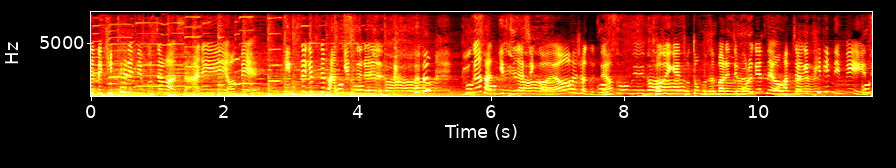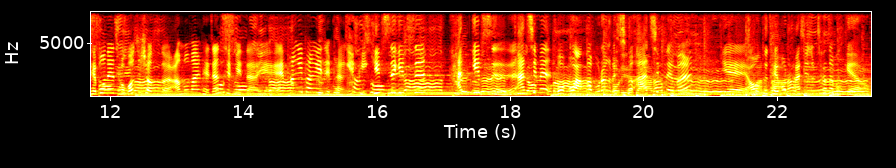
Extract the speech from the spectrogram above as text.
근데 김태리님 문자가 왔어요. 아니, 언니, 깁스 깁스 반깁스는 누가 반깁스 하신 거예요? 하셨는데요. 저도 이게 도통 무슨 말인지 모르겠네요. 갑자기 PD님이 대본에 적어주셨어요. 아무 말 대잔치입니다. 예, 팡이팡이 지팡이, 비- 깁스 깁스, 반깁스. 아침에 뭐뭐 아까 뭐라 그랬죠? 아침 내 말? 예, 어, 그 대본 다시 좀 찾아볼게요.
